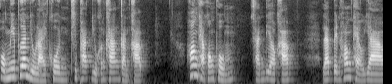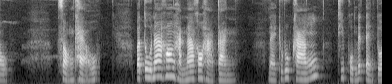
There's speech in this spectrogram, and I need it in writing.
ผมมีเพื่อนอยู่หลายคนที่พักอยู่ข้างๆกันครับ ห้องแถวของผมชั้นเดียวครับ และเป็นห้องแถวยาวสองแถว ประตูหน้าห้องหันหน้าเข้าหากัน ในทุกๆครั้งที่ผมได้แต่งตัว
